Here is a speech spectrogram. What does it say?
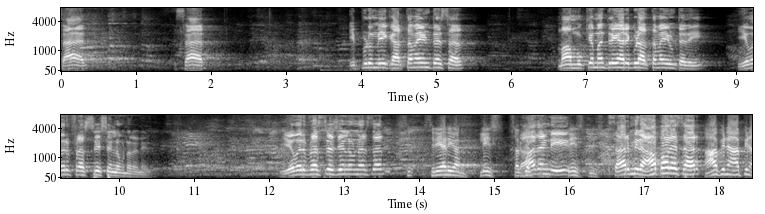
సార్ సార్ ఇప్పుడు మీకు అర్థమై ఉంటుంది సార్. మా ముఖ్యమంత్రి గారికి కూడా అర్థమై ఉంటుంది. ఎవరు ఫ్రస్ట్రేషన్లో ఉన్నారు అనేది ఎవరు ఫ్రస్ట్రేషన్లో ఉన్నారు సార్? శ్రీ- శ్రీహరి గారు ప్లీజ్ కాదండి. సార్ మీరు ఆపారా సార్? ఆపిన ఆపిన?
